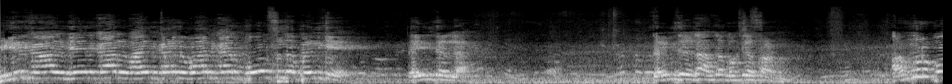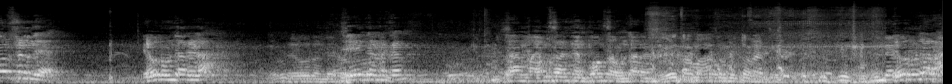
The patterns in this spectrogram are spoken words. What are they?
మీరు కాదు నేను కాదు ఆయన కాదు వాడిని కాదు పోల్సిన పనికి. టైం తెల్ల. టైం తెల్ల అంతా బుక్ చేస్తా ఉంటాం అందరూ పోల్సిందే ఎవరు ఉంటారు ఇక్కడ? చేయండి సార్ మా ఎంసార్ నేను పోల్సా ఉంటారా? ఎవరు ఉంటారా?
